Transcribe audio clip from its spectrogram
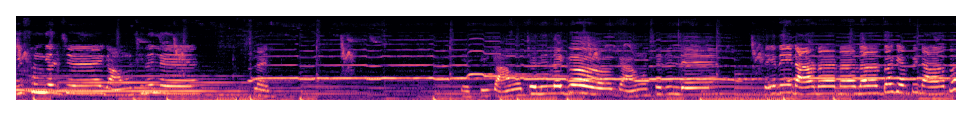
বেটি ফোন গেলছে গামু ছিলেলে এটি গামু ছেলিলে গো গামু ছেলিলে দেখে দেখি দাঁড়াও দাঁড়াও দাঁড়াও দাঁড়াও তো কেপি দাঁড়াও তো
